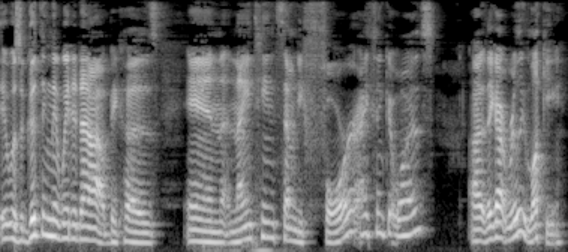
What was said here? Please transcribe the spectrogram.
it was a good thing they waited it out because in 1974, I think it was, uh, they got really lucky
